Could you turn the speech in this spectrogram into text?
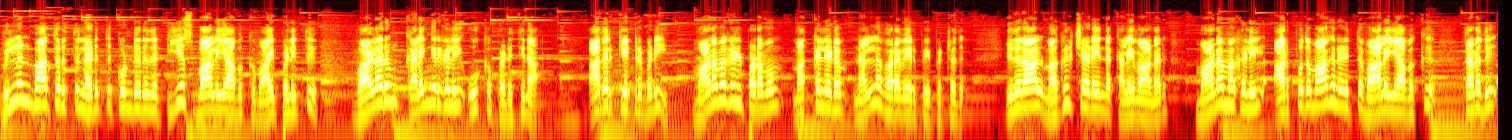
வில்லன் பாத்திரத்தில் நடித்துக் கொண்டிருந்த டி. எஸ். பாலையாவுக்கு வாய்ப்பளித்து வளரும் கலைஞர்களை ஊக்கப்படுத்தினார். அதற்கேற்றபடி மணமகள் படமும் மக்களிடம் நல்ல வரவேற்பை பெற்றது. இதனால் மகிழ்ச்சி அடைந்த கலைவாணர் மணமகளில் அற்புதமாக நடித்த பாலையாவுக்கு தனது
